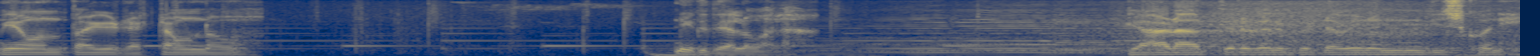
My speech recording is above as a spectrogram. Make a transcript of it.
మేమంతా ఈడెట్టా ఉండవు. నీకు తెలవాలా? ఏడా తిరగని బిడ్డవైన నిన్ను తీసుకొని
